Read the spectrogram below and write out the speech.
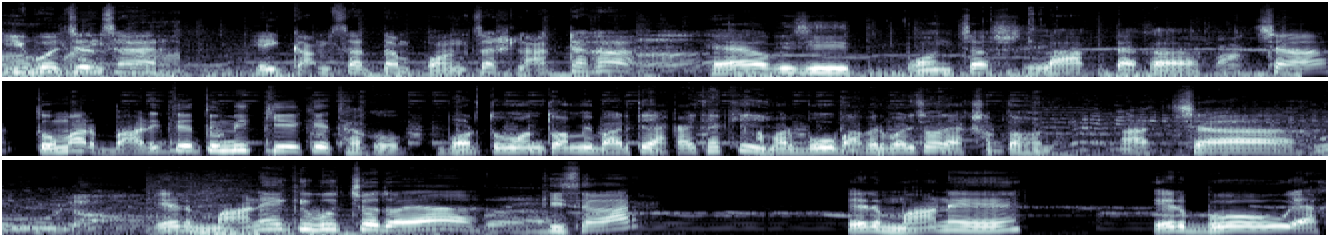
কি বলছেন স্যার? এই গামছার দাম পঞ্চাশ লাখ টাকা। হ্যাঁ অভিজিৎ পঞ্চাশ লাখ টাকা। আচ্ছা তোমার বাড়িতে তুমি কে কে থাকো? বর্তমান তো আমি বাড়িতে একাই থাকি আমার বউ বাপের বাড়ি যাওয়ার এক সপ্তাহ হলো। আচ্ছা এর মানে কি বুঝছ দয়া? কি স্যার? এর মানে এর বউ এক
